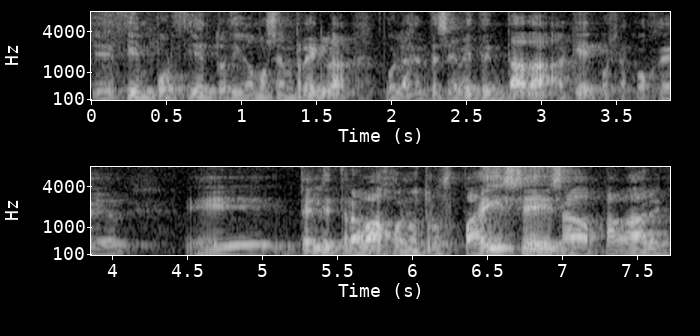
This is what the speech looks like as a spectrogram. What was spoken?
eh, 100% digamos en regla, pues la gente se ve tentada a qué? Pues a coger eh, teletrabajo en otros países, a pagar en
